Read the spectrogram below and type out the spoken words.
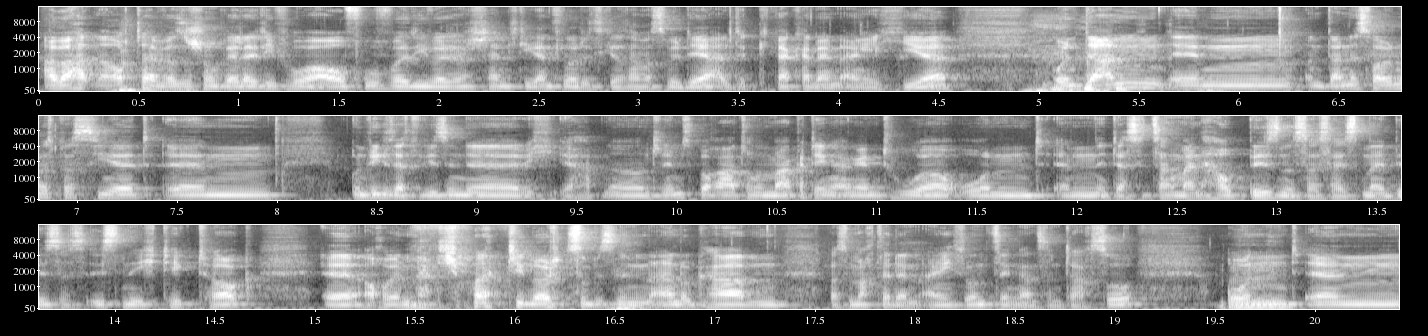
aber hatten auch teilweise schon relativ hohe Aufrufe, weil die wahrscheinlich die ganzen Leute sich gesagt haben, was will der alte Knacker denn eigentlich hier? Und dann, ähm, und dann ist folgendes passiert, ähm, und wie gesagt, wir sind eine, ich habe eine Unternehmensberatung und Marketingagentur und ähm, das ist sozusagen mein Hauptbusiness. Das heißt, mein Business ist nicht TikTok, äh, auch wenn manchmal die Leute so ein bisschen den Eindruck haben, was macht er denn eigentlich sonst den ganzen Tag so? Mhm. Und ähm,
